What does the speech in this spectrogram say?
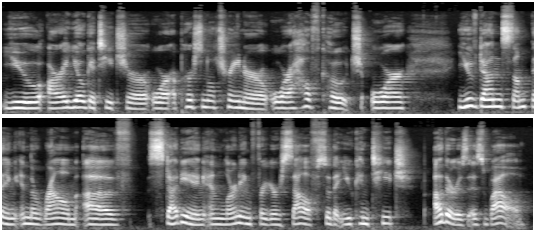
you are a yoga teacher, or a personal trainer, or a health coach, or you've done something in the realm of studying and learning for yourself so that you can teach others as well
